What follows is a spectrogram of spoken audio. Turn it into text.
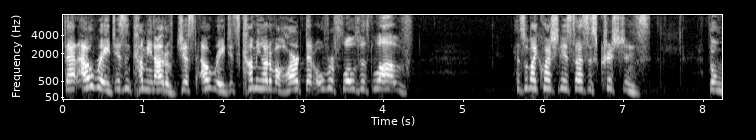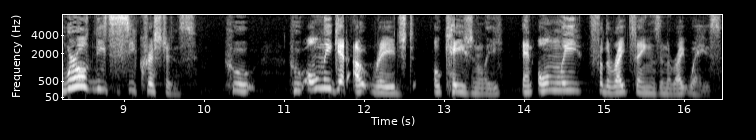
that outrage isn't coming out of just outrage, it's coming out of a heart that overflows with love. And so, my question is to us as Christians the world needs to see Christians who, who only get outraged occasionally and only for the right things in the right ways.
